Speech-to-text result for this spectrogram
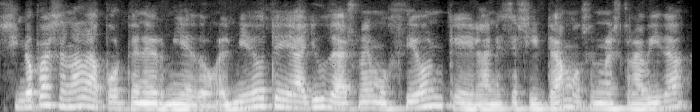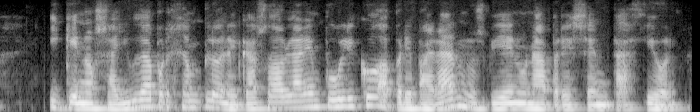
Si no pasa nada por tener miedo, el miedo te ayuda, es una emoción que la necesitamos en nuestra vida y que nos ayuda, por ejemplo, en el caso de hablar en público, a prepararnos bien una presentación,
